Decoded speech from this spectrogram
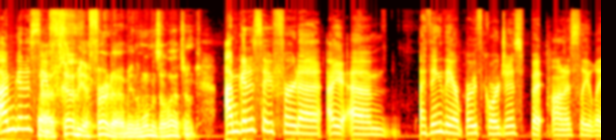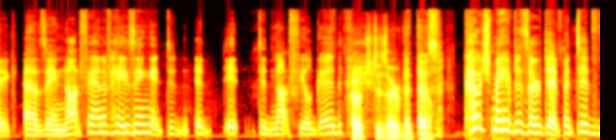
I'm gonna say, Uh, it's got to be a Ferda. I mean, the woman's a legend. I'm gonna say Ferda. I um, I think they are both gorgeous, but honestly, like as a not fan of hazing, it did it it did not feel good. Coach deserved that it. though. those coach may have deserved it, but did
